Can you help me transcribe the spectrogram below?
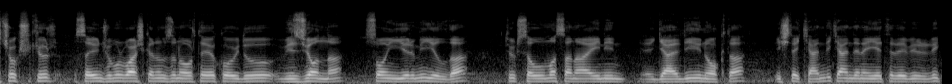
çok şükür Sayın Cumhurbaşkanımızın ortaya koyduğu vizyonla son 20 yılda Türk savunma sanayinin e, geldiği nokta işte kendi kendine yetirebilirlik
